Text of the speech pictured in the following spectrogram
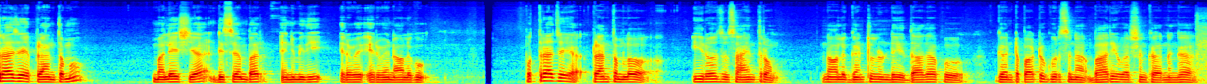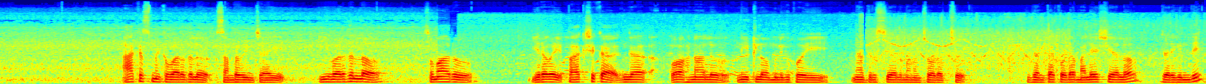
పుత్రాజయ ప్రాంతము Malaysia December ఎనిమిది ఇరవై ఇరవై నాలుగు. పుత్రాజయ ప్రాంతంలో ఈరోజు సాయంత్రం నాలుగు గంటల నుండి దాదాపు గంట పాటు కురిసిన భారీ వర్షం కారణంగా ఆకస్మిక వరదలు సంభవించాయి. ఈ వరదల్లో సుమారు ఇరవై పాక్షికంగా వాహనాలు నీటిలో మునిగిపోయి నా దృశ్యాలు మనం చూడవచ్చు ఇదంతా కూడా మలేషియాలో జరిగింది.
